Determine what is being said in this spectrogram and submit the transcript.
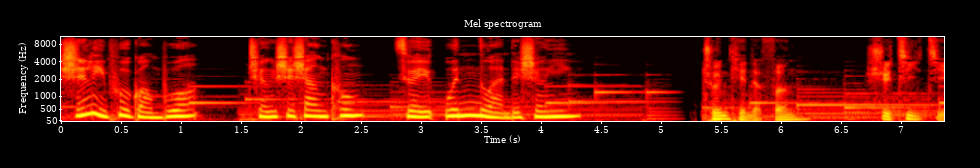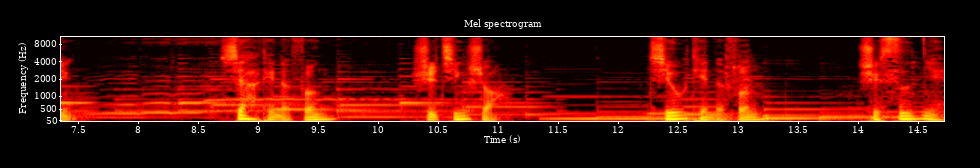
十里铺广播，城市上空最温暖的声音。春天的风是寂静，夏天的风是清爽，秋天的风是思念，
